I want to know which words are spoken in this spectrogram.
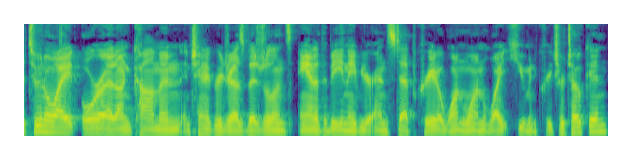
The two and a white aura at uncommon, enchanted creature has vigilance, and at the beginning of your end step, create a one one white human creature token.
